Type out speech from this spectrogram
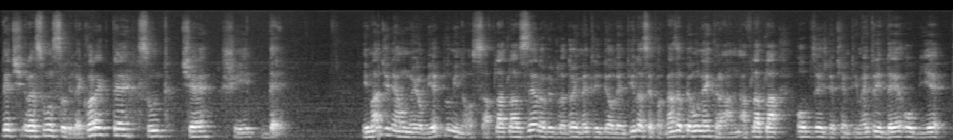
Deci, răspunsurile corecte sunt C și D. Imaginea unui obiect luminos aflat la 0,2 metri de o lentilă se formează pe un ecran aflat la 80 de centimetri de obiect.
